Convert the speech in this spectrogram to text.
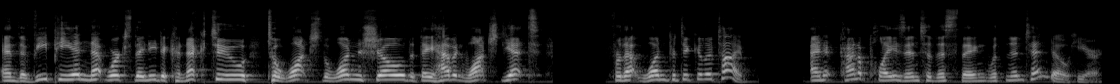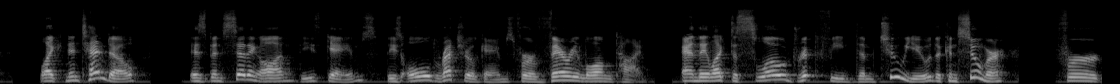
and the VPN networks they need to connect to to watch the one show that they haven't watched yet for that one particular time. And it kind of plays into this thing with Nintendo here. Like Nintendo has been sitting on these games, these old retro games, for a very long time. And they like to slow drip feed them to you, the consumer, for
